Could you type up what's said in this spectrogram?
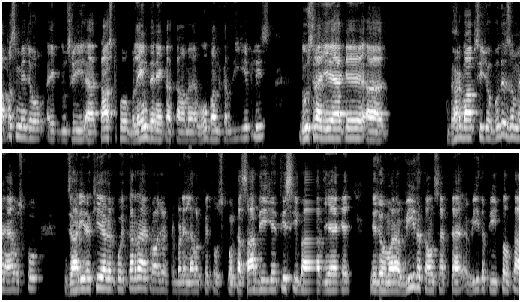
आपस में जो एक दूसरी कास्ट को ब्लेम देने का काम है, वो बंद कर दीजिए प्लीज़ दूसरा ये है कि घर वापसी जो बुद्धिज्म है, उसको जारी रखिए अगर कोई कर रहा है प्रोजेक्ट बड़े लेवल पे तो उसको उनका साथ दीजिए। तीसरी बात यह है कि ये जो हमारा वी द कॉन्सेप्ट है वी द पीपल का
